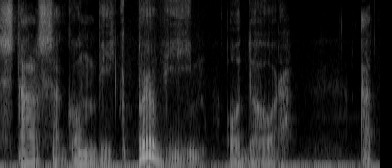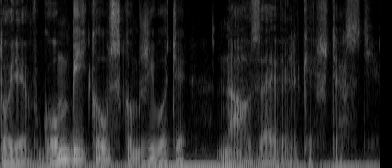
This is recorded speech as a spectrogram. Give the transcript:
stal sa gombík prvým od hora. A to je v gombíkovskom živote naozaj veľké šťastie.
